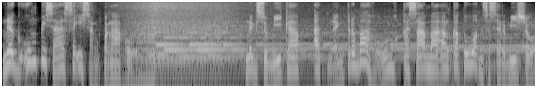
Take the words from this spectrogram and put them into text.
Nag-umpisa sa isang pangako. Nagsumikap at nagtrabaho kasama ang katuwang sa serbisyo.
